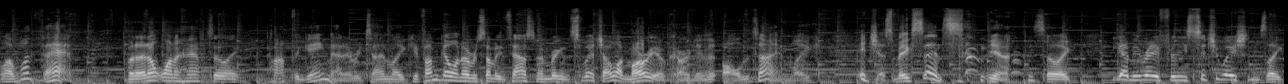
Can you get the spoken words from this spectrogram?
well, I want that, but I don't want to have to like pop the game out every time. Like if I'm going over somebody's house and I'm bringing the Switch, I want Mario Kart in it all the time. Like it just makes sense. yeah. So like you gotta be ready for these situations. Like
